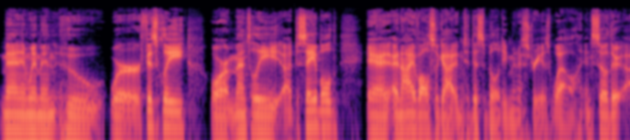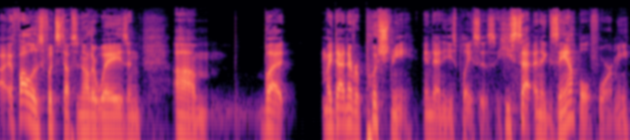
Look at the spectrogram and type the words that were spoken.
men and women who were physically or mentally uh, disabled. And, and I've also got into disability ministry as well. And so there, I followed his footsteps in other ways. And, um, but my dad never pushed me into any of these places. He set an example for me,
